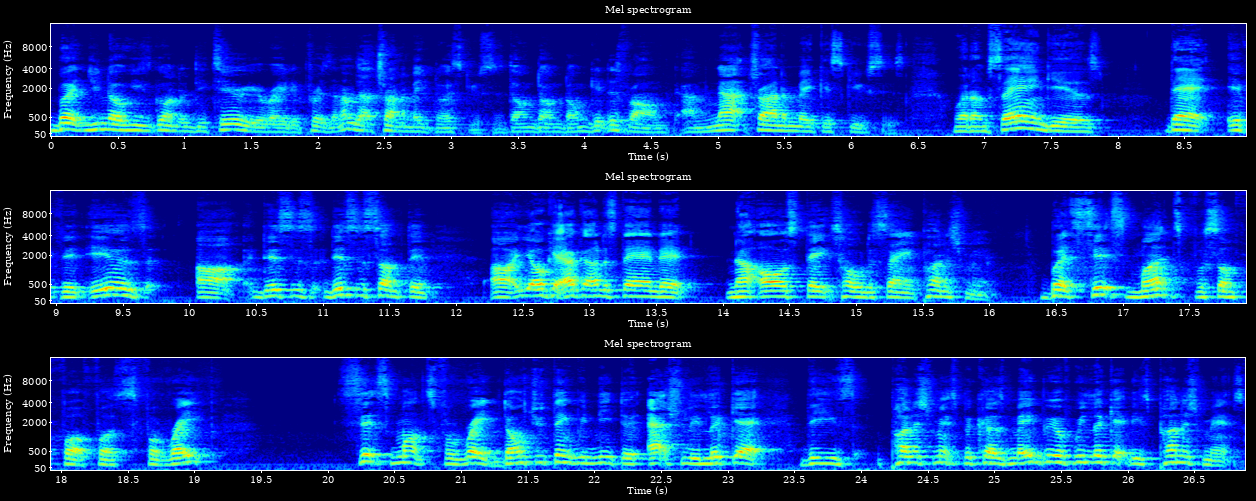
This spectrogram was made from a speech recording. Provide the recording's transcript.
But you know he's going to deteriorate in prison. I'm not trying to make no excuses. Don't don't don't get this wrong. I'm not trying to make excuses. What I'm saying is that if it is uh, this is this is something. Uh, yeah, okay, I can understand that not all states hold the same punishment, but six months for some for for for rape, six months for rape. Don't you think we need to actually look at these punishments because maybe if we look at these punishments,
